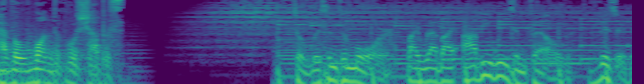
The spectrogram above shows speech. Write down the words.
Have a wonderful Shabbos. To listen to more by Rabbi Avi Wiesenfeld, visit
